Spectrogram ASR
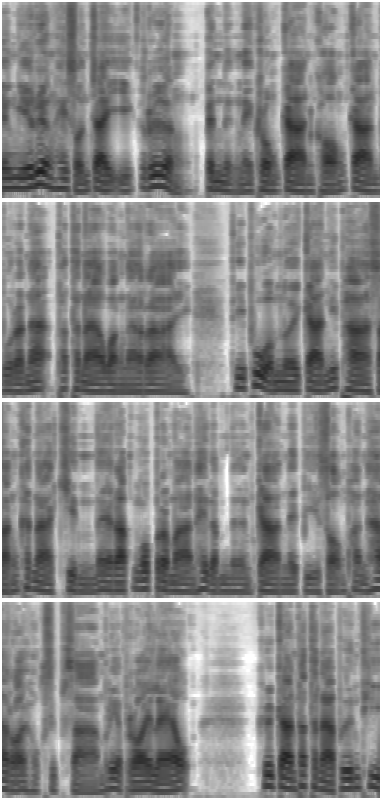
ยังมีเรื่องให้สนใจอีกเรื่องเป็นหนึ่งในโครงการของการบูรณะพัฒนาวังนาราย ที่ผู้อำนวยการนิพาสังคนาคินได้รับงบประมาณให้ดำเนินการในปี 2563 เรียบร้อยแล้ว คือการพัฒนาพื้นที่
